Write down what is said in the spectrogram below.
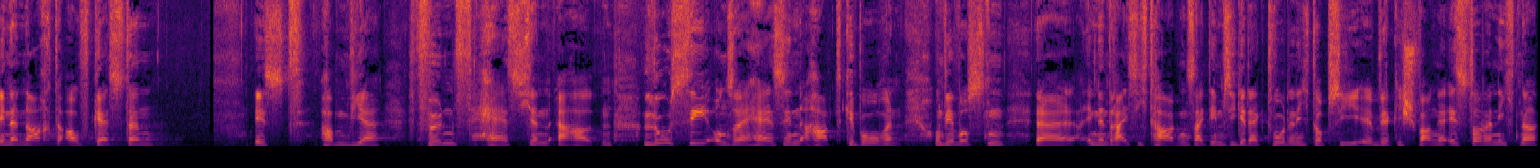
In der Nacht auf gestern ist, haben wir fünf Häschen erhalten. Lucy, unsere Häsin, hat geboren. Und wir wussten äh, in den 30 Tagen, seitdem sie gedeckt wurde, nicht, ob sie äh, wirklich schwanger ist oder nicht. Na,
